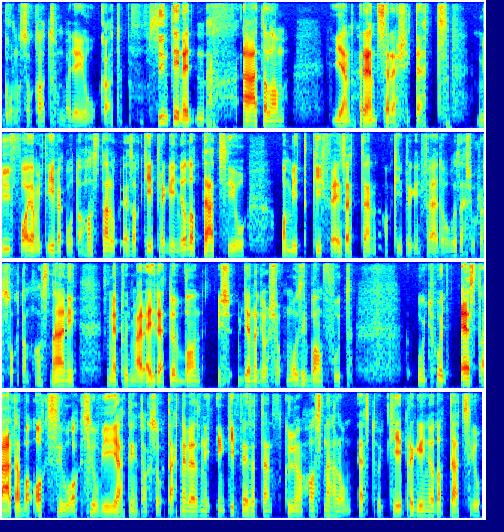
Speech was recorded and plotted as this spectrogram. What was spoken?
gonoszokat, vagy a jókat. Szintén egy általam ilyen rendszeresített műfaj, amit évek óta használok, ez a képregény adaptáció, amit kifejezetten a képregény feldolgozásokra szoktam használni, mert hogy már egyre több van, és ugye nagyon sok moziban fut, úgyhogy ezt általában akció-akció játéknak szokták nevezni. Én kifejezetten külön használom ezt, hogy képregény adaptáció,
